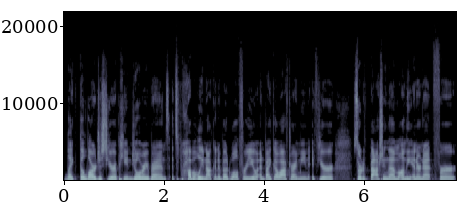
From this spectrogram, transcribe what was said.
like the largest European jewelry brands, it's probably not going to bode well for you. And by go after, I mean if you're sort of bashing them on the internet for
